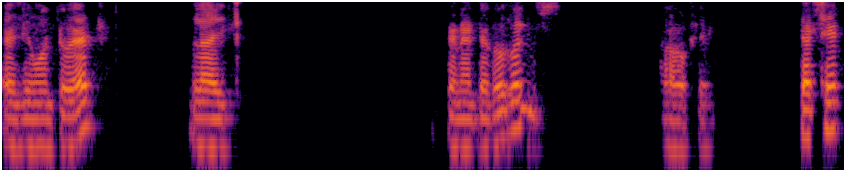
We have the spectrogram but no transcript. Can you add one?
as you want to add. Like you can add the Google. Okay. That's it.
